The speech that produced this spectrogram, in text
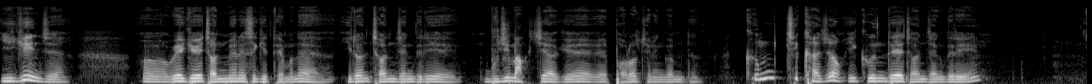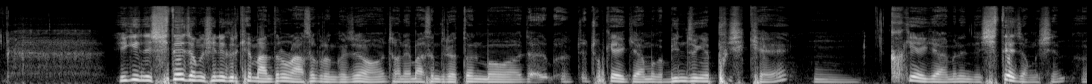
이게 이제 어, 외교의 전면에 서기 때문에 이런 전쟁들이 무지막지하게 벌어지는 겁니다. 끔찍하죠. 이 근대 전쟁들이. 이게 이제 시대 정신이 그렇게 만들어 놔서 그런 거죠. 전에 말씀드렸던 뭐 좁게 얘기하면 그 민중의 푸시케, 음, 크게 얘기하면 이제 시대 정신 어,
